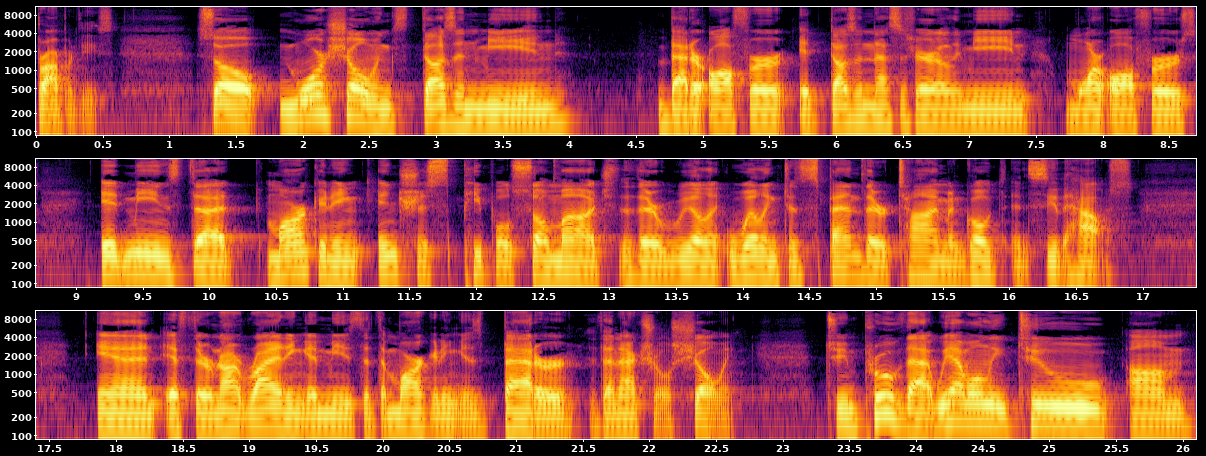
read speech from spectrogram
properties. So more showings doesn't mean better offer. It doesn't necessarily mean more offers. It means that marketing interests people so much that they're willing willing to spend their time and go and see the house. And if they're not writing, it means that the marketing is better than actual showing. To improve that, we have only two um,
